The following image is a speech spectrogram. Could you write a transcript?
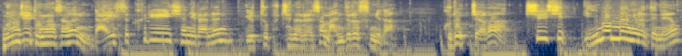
문제 동영상은 나이스 크리에이션이라는 유튜브 채널에서 만들었습니다. 구독자가 72만 명이나 되네요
